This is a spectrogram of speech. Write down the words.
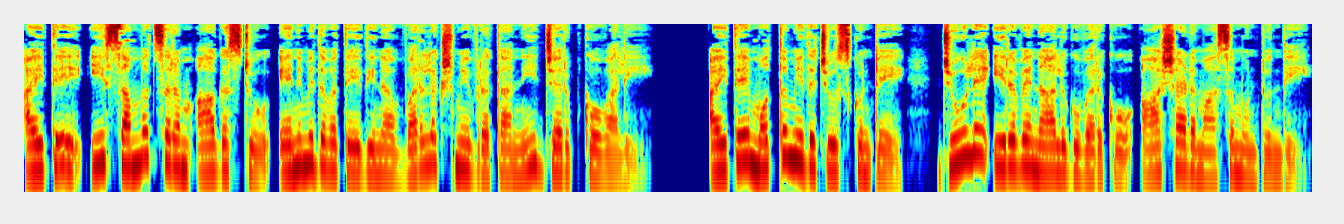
అయితే ఈ సంవత్సరం ఆగస్టు ఎనిమిదవ తేదీన వరలక్ష్మి వ్రతాన్ని జరుపుకోవాలి. అయితే మొత్తమీద చూసుకుంటే జూలై ఇరవై నాలుగు వరకు ఆషాఢమాసం ఉంటుంది.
